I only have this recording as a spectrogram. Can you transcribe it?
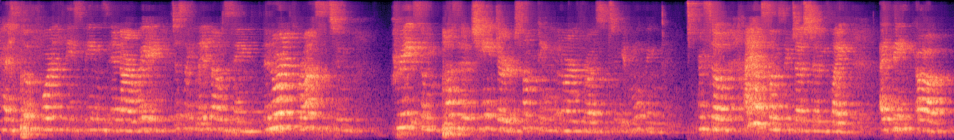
has put forth these things in our way, just like Leila was saying, in order for us to create some positive change or something in order for us to get moving. And so I have some suggestions, like I think um,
